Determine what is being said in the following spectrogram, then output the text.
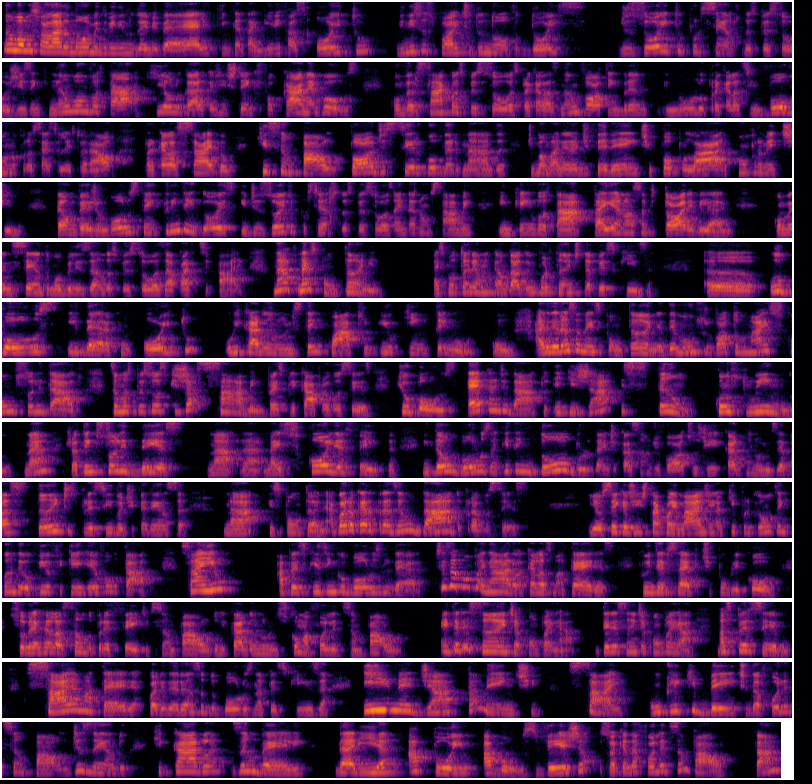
Não vamos falar o nome do menino do MBL, Kim Cantaguiri faz 8, Vinícius Poit do Novo 2, 18% das pessoas dizem que não vão votar. Aqui é o lugar que a gente tem que focar, né, Boulos? conversar com as pessoas para que elas não votem branco e nulo, para que elas se envolvam no processo eleitoral, para que elas saibam que São Paulo pode ser governada de uma maneira diferente, popular, comprometida. Então, vejam, Boulos tem 32 e 18% das pessoas ainda não sabem em quem votar. Está aí a nossa vitória, Guilherme, convencendo, mobilizando as pessoas a participarem. Na, na espontânea, a espontânea é um, é um dado importante da pesquisa. Uh, o Boulos lidera com 8, o Ricardo Nunes tem quatro e o Kim tem um. um. A liderança na espontânea demonstra o voto mais consolidado. São as pessoas que já sabem, para explicar para vocês, que o Boulos é candidato e que já estão construindo, né? já tem solidez na, na, na, escolha feita. Então, o Boulos aqui tem dobro da indicação de votos de Ricardo Nunes. É bastante expressiva a diferença na espontânea. Agora, eu quero trazer um dado para vocês. E eu sei que a gente está com a imagem aqui, porque ontem, quando eu vi, eu fiquei revoltada. Saiu a pesquisa em que o Boulos lidera. Vocês acompanharam aquelas matérias que o Intercept publicou sobre a relação do prefeito de São Paulo, do Ricardo Nunes, com a Folha de São Paulo? É interessante acompanhar, interessante acompanhar. Mas percebam, sai a matéria com a liderança do Boulos na pesquisa, imediatamente sai um clickbait da Folha de São Paulo dizendo que Carla Zambelli daria apoio a Boulos. Vejam, isso aqui é da Folha de São Paulo, tá?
